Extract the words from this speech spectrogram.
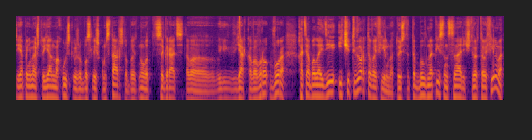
я понимаю, что Ян Махульский уже был слишком стар, чтобы ну, вот, сыграть этого яркого вора. Хотя была идея и четвертого фильма. То есть это был написан сценарий четвертого фильма.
